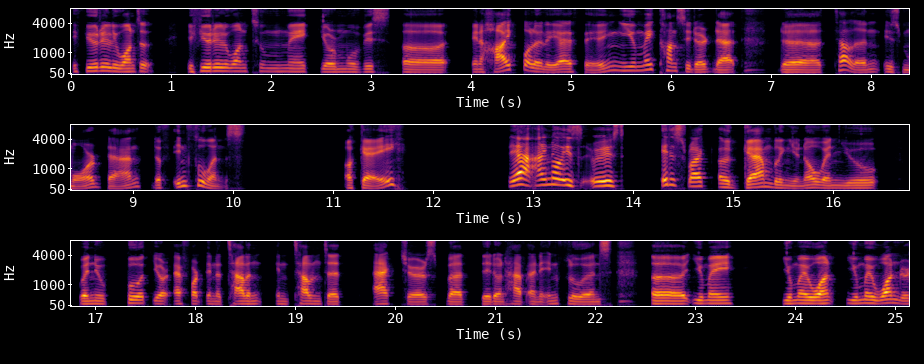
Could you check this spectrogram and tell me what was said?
if you really want to if you really want to make your movies uh in high quality i think you may consider that the talent is more than the influence. Okay? Yeah i know it's, it's it is like a gambling you know when you when you put your effort in a talent in talented actors but they don't have any influence uh you may you may want you may wonder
